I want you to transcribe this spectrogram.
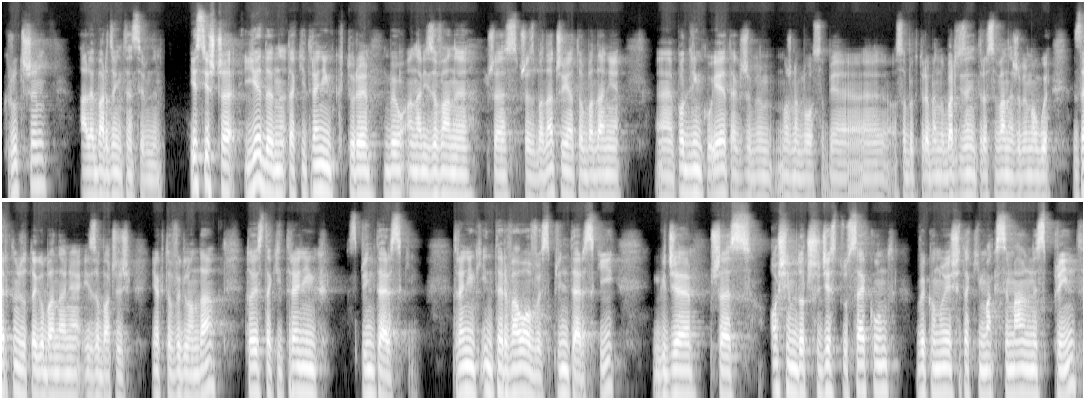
krótszym, ale bardzo intensywnym. Jest jeszcze jeden taki trening, który był analizowany przez, przez badaczy. Ja to badanie e, podlinkuję, tak żeby można było sobie, e, osoby, które będą bardziej zainteresowane, żeby mogły zerknąć do tego badania i zobaczyć, jak to wygląda. To jest taki trening sprinterski. Trening interwałowy sprinterski, gdzie przez 8 do 30 sekund wykonuje się taki maksymalny sprint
